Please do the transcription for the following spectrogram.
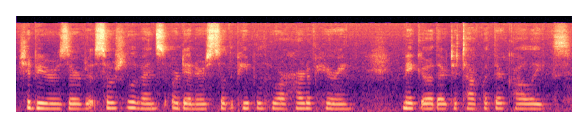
should be reserved at social events or dinners so that people who are hard of hearing may go there to talk with their colleagues.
